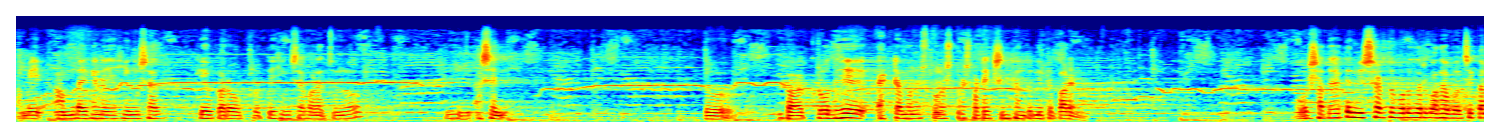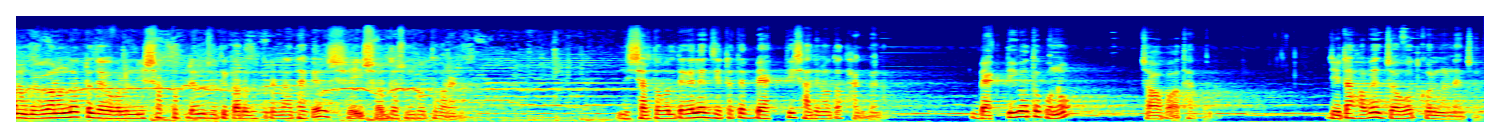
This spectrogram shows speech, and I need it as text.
আমি, আমরা এখানে হিংসা, কেউ কারও প্রতি হিংসা করার জন্য আসেনি। তো, বা ক্রোধে একটা মানুষ কোনো সময় সঠিক সিদ্ধান্ত নিতে পারে না। ওর সাথে সাথে নিঃস্বার্থপরতার কথা বলছি, কারণ বিবেকানন্দ একটা জায়গায় বলেন, নিঃস্বার্থ প্রেম যদি কারও ভিতরে না থাকে, সে ঈশ্বর দর্শন করতে পারে না। নিঃস্বার্থ বলতে গেলে যেটাতে ব্যক্তি স্বাধীনতা থাকবে না। ব্যক্তিগত কোনো চাওয়া পাওয়া থাকবে না। যেটা হবে জগৎ কল্যাণের জন্য।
